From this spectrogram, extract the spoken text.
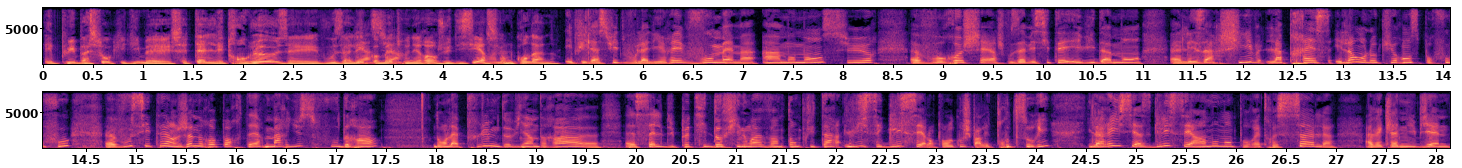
et puis Basso qui dit mais c'est elle l'étrangleuse et vous allez Bien commettre sûr. une erreur judiciaire si on me condamne. Et puis la suite, vous la lirez vous-même à un moment sur euh, vos recherches. Vous avez cité évidemment euh, les archives, la presse. Et là, en l'occurrence, pour Foufou, euh, vous citez un jeune reporter, Marius Foudra dont la plume deviendra euh, celle du petit dauphinois 20 ans plus tard. Lui, s'est glissé. Alors pour le coup, je parlais de trou de souris. Il a réussi à se glisser à un moment pour être seul avec la Nubienne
